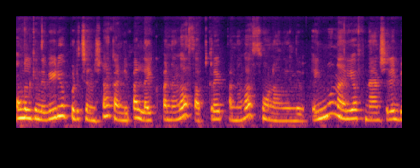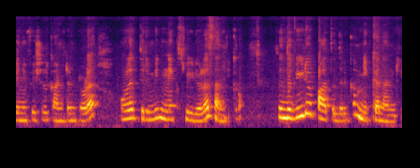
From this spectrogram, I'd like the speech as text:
உங்களுக்கு இந்த வீடியோ பிடிச்சிருந்துச்சுன்னா கண்டிப்பாக லைக் பண்ணுங்கள் சப்ஸ்கிரைப் பண்ணுங்கள் ஸோ நாங்கள் இந்த இன்னும் நிறைய ஃபினான்ஷியலி பெனிஃபிஷியல் கண்டென்ட்டோட உங்களை திரும்பி நெக்ஸ்ட் வீடியோவில் சந்திக்கிறோம். ஸோ இந்த வீடியோ பார்த்ததற்கு மிக்க நன்றி.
